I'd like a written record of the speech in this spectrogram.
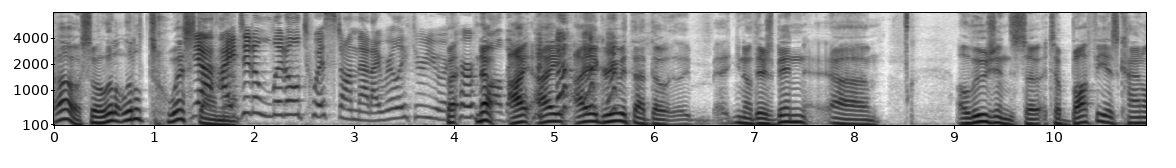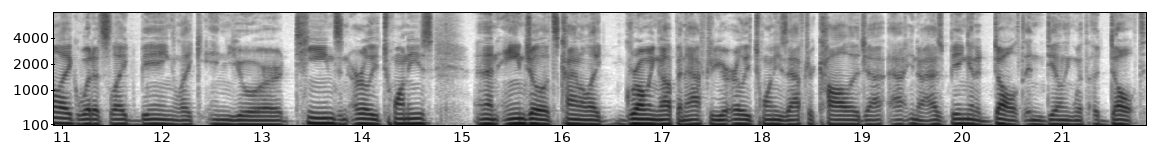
Oh, so a little little twist Yeah, on that. I did a little twist on that. I really threw you a curveball no, there. I, I I agree with that though. You know, there's been um, allusions to to Buffy is kind of like what it's like being like in your teens and early twenties, and then Angel, it's kind of like growing up and after your early twenties, after college, uh, uh, you know, as being an adult and dealing with adult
